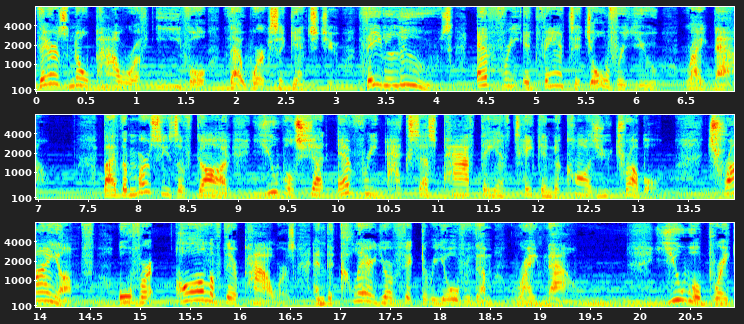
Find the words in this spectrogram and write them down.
There's no power of evil that works against you. They lose every advantage over you right now. By the mercies of God, you will shut every access path they have taken to cause you trouble. Triumph over all of their powers and declare your victory over them right now. You will break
